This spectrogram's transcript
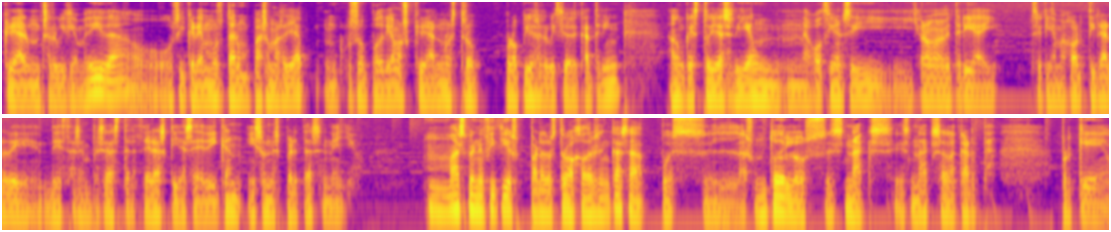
crear un servicio a medida o si queremos dar un paso más allá, incluso podríamos crear nuestro propio servicio de catering, aunque esto ya sería un negocio en sí y yo no me metería ahí. Sería mejor tirar de, estas empresas terceras que ya se dedican y son expertas en ello. Más beneficios para los trabajadores en casa, pues el asunto de los snacks, snacks a la carta. Porque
